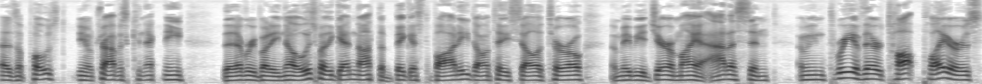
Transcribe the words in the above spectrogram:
as opposed, you know, Travis Konecny that everybody knows, but again, not the biggest body. Dante Salituro, and maybe a Jeremiah Addison. I mean, three of their top players,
